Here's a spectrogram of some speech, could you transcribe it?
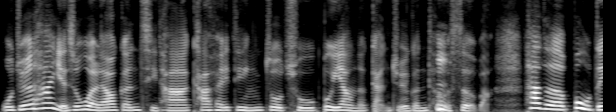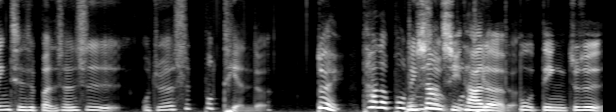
我觉得它也是为了要跟其他咖啡厅做出不一样的感觉跟特嗯色吧。它的布丁其实本身是，我觉得是不甜的，对，它的布丁是像其他的布丁，就是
